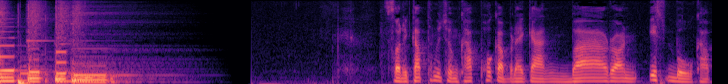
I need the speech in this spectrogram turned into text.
สวัสดีครับท่านผู้ชมครับพบกับรายการ Baron is b u ครับ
